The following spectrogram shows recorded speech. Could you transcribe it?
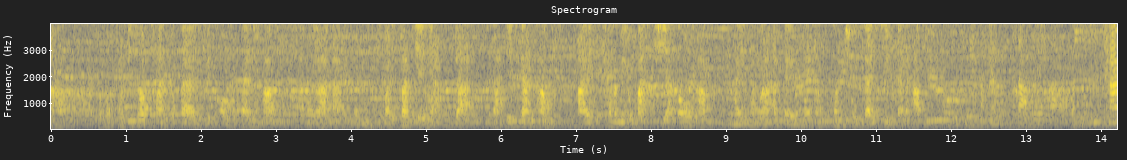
อ่าสำหรับคนที่ชอบทานกาแฟหรือเป็นคอกาแฟนะครับทางร้านอาผมบาริสต้าเจเนี่ยจะสาธิตการทำ ไอซ์คาราเมลมัคคิอาโต้ครับ ให้ทางร้านเอให้ทางท่านผู้ชมได้ชิมกันนะครับ โอเคค่ะงั้นตามมาเลยค่ะ ค่ะ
